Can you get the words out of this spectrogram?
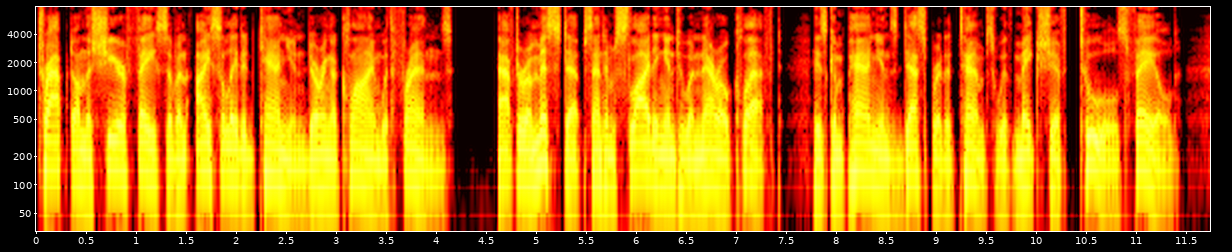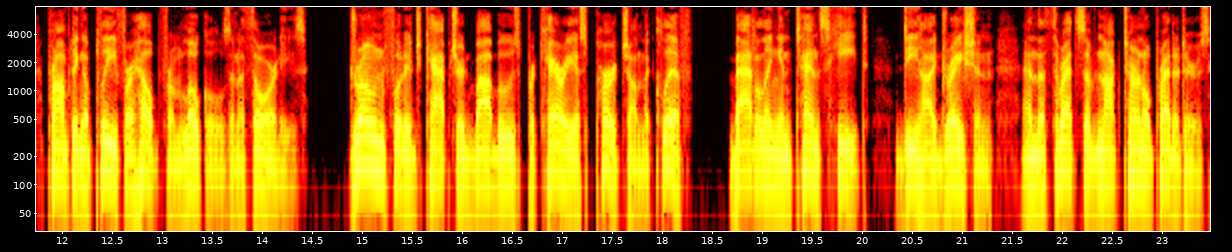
trapped on the sheer face of an isolated canyon during a climb with friends. After a misstep sent him sliding into a narrow cleft, his companion's desperate attempts with makeshift tools failed, prompting a plea for help from locals and authorities. Drone footage captured Babu's precarious perch on the cliff, battling intense heat, dehydration, and the threats of nocturnal predators,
